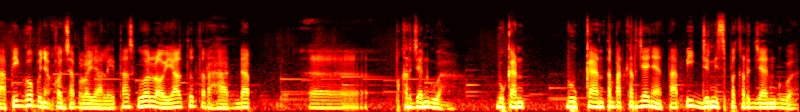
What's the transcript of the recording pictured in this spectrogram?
Tapi gue punya konsep loyalitas. Gue loyal tuh terhadap eh, pekerjaan gue, bukan bukan tempat kerjanya, tapi jenis pekerjaan gue.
